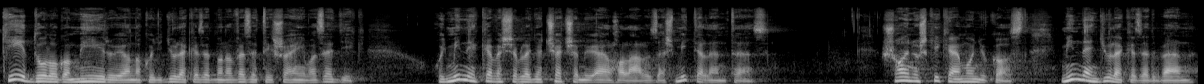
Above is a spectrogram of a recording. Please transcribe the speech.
két dolog a mérője annak, hogy a gyülekezetben a vezetés a helyén az egyik, hogy minél kevesebb legyen a csecsemő elhalálozás. Mit jelent ez? Sajnos ki kell mondjuk azt, minden gyülekezetben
